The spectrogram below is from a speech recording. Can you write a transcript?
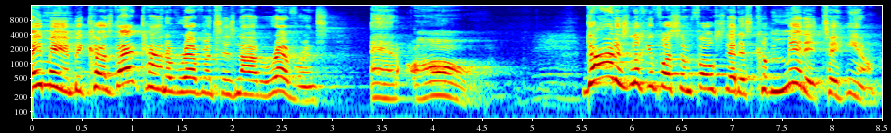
Amen. Because that kind of reverence is not reverence at all. God is looking for some folks that is committed to him.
